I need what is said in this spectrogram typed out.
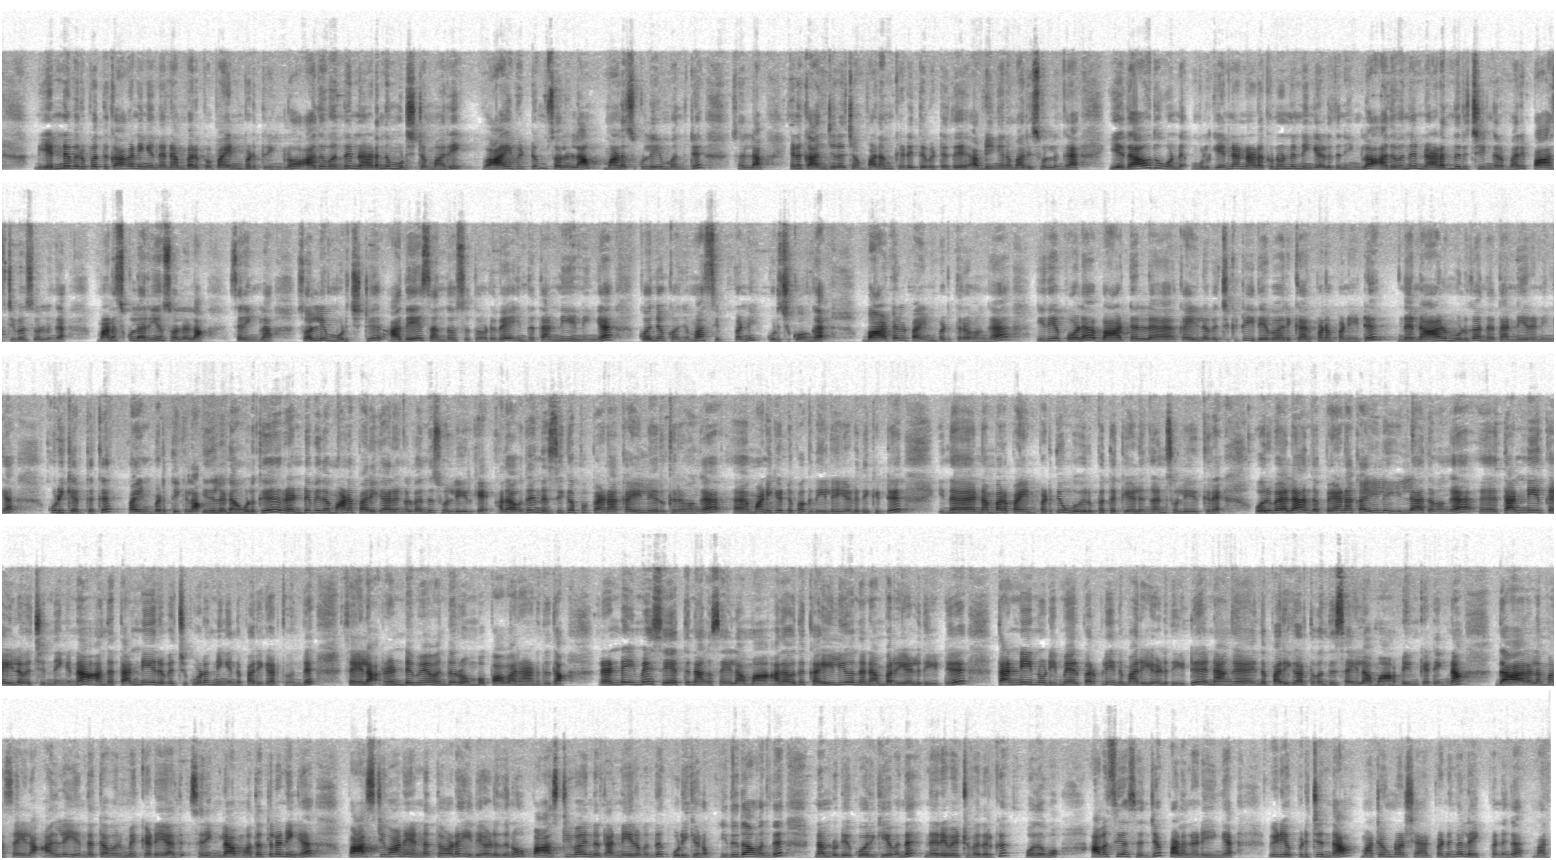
என்ன விருப்பத்துக்காக நீங்கள் இந்த நம்பர் இப்போ பயன்படுத்துகிறீங்களோ அது வந்து நடந்து முடிச்சிட்ட மாதிரி வாய் விட்டும் சொல்லலாம் மனசுக்குள்ளேயும் வந்துட்டு சொல்லலாம். எனக்கு அஞ்சு லட்சம் பணம் கிடைத்து விட்டது அப்படிங்கிற மாதிரி சொல்லுங்கள் ஏதாவது ஒன்று உங்களுக்கு என்ன நடக்கணும்னு நீங்கள் எழுதுனீங்களோ அது வந்து நடந்துருச்சுங்கிற மாதிரி பாசிட்டிவாக சொல்லுங்கள் மனசுக்குள்ளாரையும் சொல்லலாம். சரிங்களா? சொல்லி முடிச்சுட்டு அதே சந்தோஷத்தோடவே இந்த தண்ணியை நீங்கள் கொஞ்சம் கொஞ்சமாக சிப் பண்ணி குடிச்சுக்கோங்க. பாட்டில் பயன்படுத்துகிறவங்க இதே போல் பாட்டிலில் கையில் வச்சுக்கிட்டு இதே மாதிரி கற்பனை பண்ணிவிட்டு இந்த நாள் முழுக்க அந்த தண்ணீரை நீங்கள் குடிக்கிறதுக்கு பயன்படுத்திக்கலாம். இதில் நான் உங்களுக்கு ரெண்டு விதமான பரிகாரங்கள் வந்து சொல்லியிருக்கேன். அதாவது இந்த சிகப்பு பேனா கையில் இருக்கிறவங்க மணிக்கட்டு பகுதியில் எழுதிக்கிட்டு இந்த நம்பரை பயன்படுத்தி உங்கள் விருப்பத்தை கேளுங்கன்னு சொல்லியிருக்கிறேன். ஒருவேளை அந்த பேனா கையில் இல்லாதவங்க தண்ணீர் கையில் வச்சுருந்தீங்கன்னா அந்த தண்ணீரை வச்சு கூட நீங்கள் இந்த பரிகாரத்தை வந்து செய்யலாம். ரெண்டுமே வந்து ரொம்ப பவரானது தான் ரெண்டையுமே சேர்த்து நாங்கள் செய்யலாமா? அதாவது கையிலையும் இந்த நம்பர் எழுதிட்டு தண்ணீரினுடைய மேற்பரப்புலையும் இந்த மாதிரி எழுதிட்டு நாங்கள் இந்த பரிகாரத்தை வந்து செய்யலாமா அப்படின்னு கேட்டிங்கன்னா தாராளமாக செய்யலாம். அதில் எந்த தவறுமே கிடையாது. சரிங்களா? மொத்தத்தில் நீங்கள் பாசிட்டிவான எண்ணத்தோடு இது எழுதணும். பாசிட்டிவாக இந்த தண்ணீரை வந்து குடிக்கணும். இதுதான் வந்து நம்மளுடைய கோரிக்கையை வந்து நிறைவேற்றுவதற்கு உதவும். அவசியம் செஞ்சு பலனடையுங்க. வீடியோ பிடிச்சிருந்தா மற்றவங்களோட ஷேர் பண்ணுங்கள் லைக் பண்ணுங்கள்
